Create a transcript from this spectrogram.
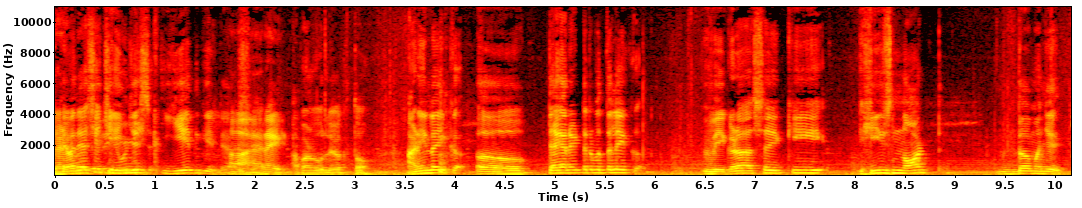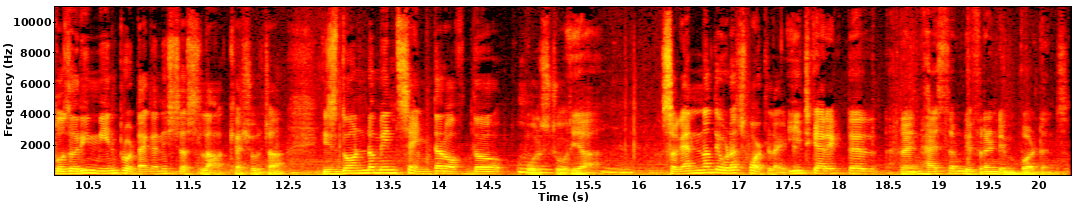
त्यामध्ये असे चेंजेस. येत गेले हा, right. आपण बोलू शकतो. आणि लाईक त्या कॅरेक्टरबद्दल एक वेगळं असं आहे की ही इज नॉट द म्हणजे तो जरी मेन प्रोटॅगनिस्ट असला अख्ख्या शोचा is the on the main centre of the whole story या सगळ्यांना तेवढा spotlight each character has some different importance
